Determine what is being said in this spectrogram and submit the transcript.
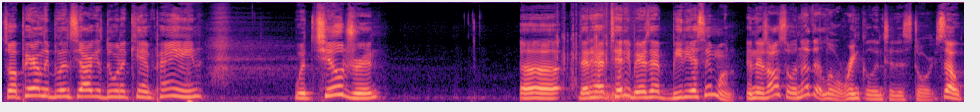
So apparently Balenciaga is doing a campaign with children uh, that have teddy bears that have BDSM on them. And there's also another little wrinkle into this story. So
